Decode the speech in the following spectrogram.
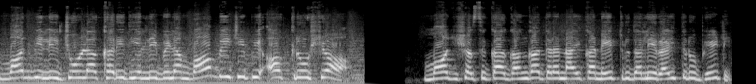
ಮಾನ್ವಿಯಲ್ಲಿ ಜೋಳ ಖರೀದಿಯಲ್ಲಿ ವಿಳಂಬ, ಬಿಜೆಪಿ ಆಕ್ರೋಶ. ಮಾಜಿ ಶಾಸಕ ಗಂಗಾಧರ ನಾಯ್ಕ ನೇತೃತ್ವದಲ್ಲಿ ರೈತರು ಭೇಟಿ.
